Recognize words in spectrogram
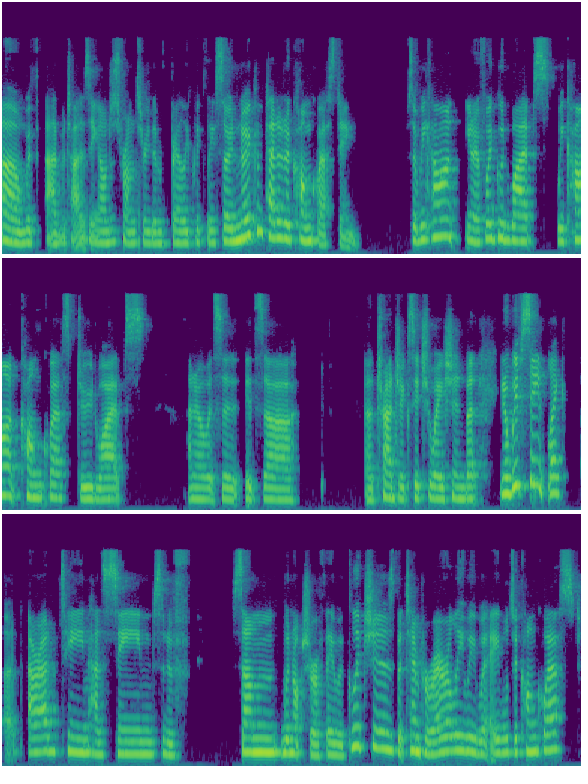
um, with advertising. I'll just run through them fairly quickly. So, no competitor conquesting. So, we can't, you know, if we're good wipes, we can't conquest dude wipes. I know it's a it's a a tragic situation, but you know, we've seen like uh, our ad team has seen sort of some we're not sure if they were glitches, but temporarily we were able to conquest.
